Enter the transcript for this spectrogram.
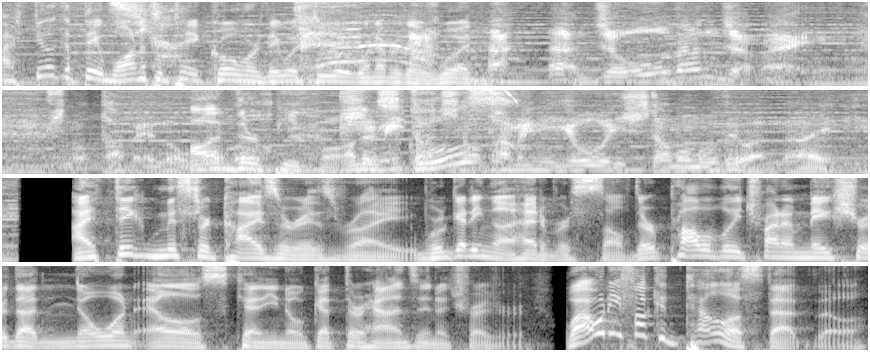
I feel like if they wanted to take over, they would do it whenever they would. other people, other schools? I think Mr. Kaiser is right. We're getting ahead of ourselves. They're probably trying to make sure that no one else can, you know, get their hands in a treasure. Why would he fucking tell us that, though?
